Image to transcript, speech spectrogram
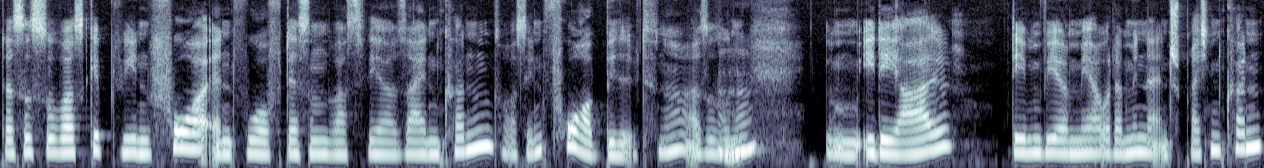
dass es sowas gibt wie einen Vorentwurf dessen, was wir sein können, sowas wie ein Vorbild. Ne? Also so ein mhm. Ideal, dem wir mehr oder minder entsprechen können.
